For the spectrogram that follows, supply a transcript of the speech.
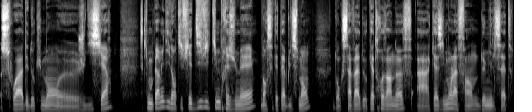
soit des documents euh, judiciaires, ce qui m'ont permis d'identifier 10 victimes présumées dans cet établissement. Donc ça va de 89 à quasiment la fin 2007.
